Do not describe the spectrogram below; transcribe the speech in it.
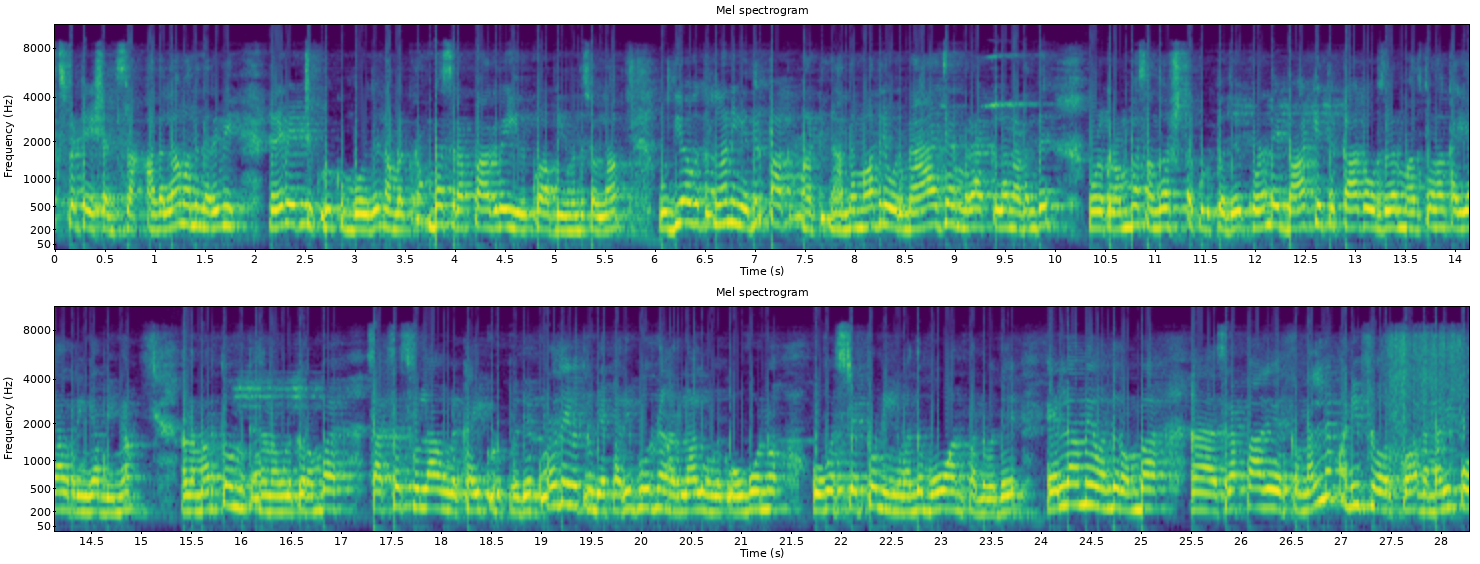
எக்ஸ்பெக்டேஷன்ஸ்லாம் அதெல்லாம் வந்து நிறைவே நிறைவேற்றி கொடுக்கும்போது நம்மளுக்கு ரொம்ப சிறப்பாகவே இருக்கும் அப்படின்னு வந்து சொல்லலாம். உலகத்துலலாம் நீங்கள் எதிர்பார்க்க மாட்டீங்க. அந்த மாதிரி ஒரு மேஜர் மிராக்கெல்லாம் நடந்து உங்களுக்கு ரொம்ப சந்தோஷத்தை கொடுப்பது. குழந்தை பாக்கியத்திற்காக ஒரு சிலர் மருத்துவம்லாம் கையாளுறீங்க அப்படின்னா அந்த மருத்துவம் உங்களுக்கு ரொம்ப சக்ஸஸ்ஃபுல்லாக உங்களுக்கு கை கொடுப்பது. குலதெய்வத்தினுடைய பரிபூர்ண அருளால் உங்களுக்கு ஒவ்வொன்றும் ஒவ்வொரு ஸ்டெப்பும் நீங்கள் வந்து மூவ் ஆன் பண்ணுவது. எல்லாமே வந்து ரொம்ப சிறப்பாகவே சிறப்பாக இருக்கும். நல்ல மணி ஃப்ளோ இருக்கும். அந்த மணி ஃப்ளோ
